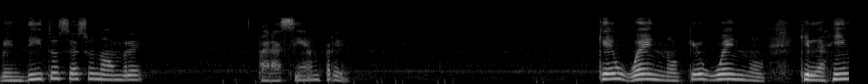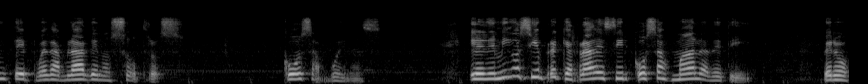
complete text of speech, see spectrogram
Bendito sea su nombre para siempre. Qué bueno, qué bueno que la gente pueda hablar de nosotros. Cosas buenas. El enemigo siempre querrá decir cosas malas de ti. Pero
